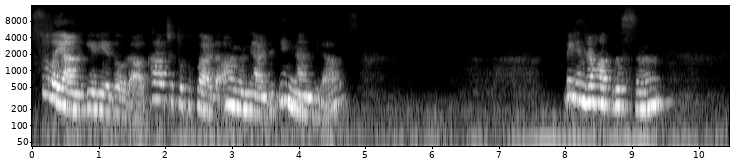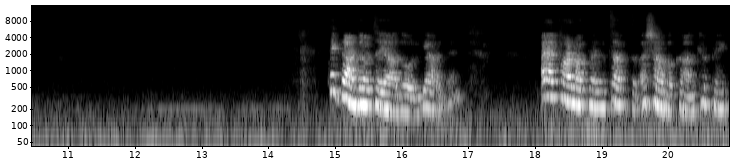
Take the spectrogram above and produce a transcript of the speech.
Sol ayağını geriye doğru al. Kalça topuklarda alnın yerde dinlen biraz. Belin rahatlasın. Tekrar dört ayağa doğru geldin. Ayak parmaklarını taktın. Aşağı bakan köpek.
